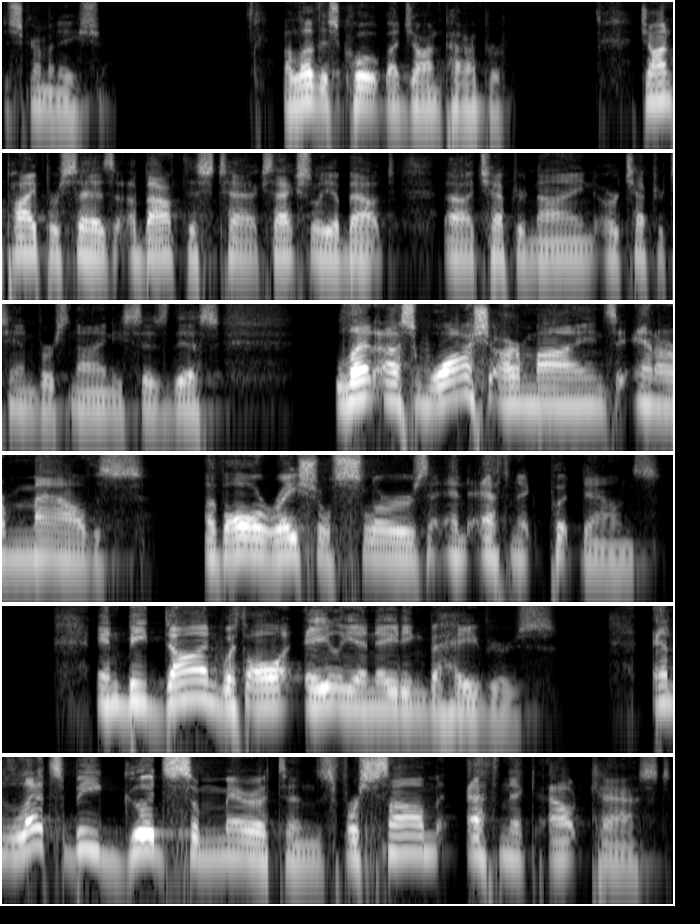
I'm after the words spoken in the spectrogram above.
discrimination. I love this quote by John Piper. John Piper says about this text, actually about uh, chapter 9 or chapter 10, verse 9, he says this Let us wash our minds and our mouths of all racial slurs and ethnic putdowns, and be done with all alienating behaviors. And let's be good Samaritans for some ethnic outcast.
